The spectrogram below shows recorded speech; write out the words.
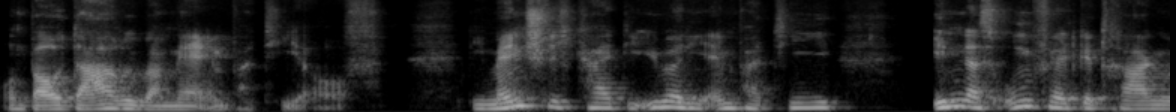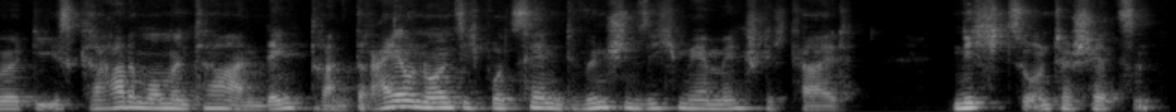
und bau darüber mehr Empathie auf. Die Menschlichkeit, die über die Empathie in das Umfeld getragen wird, die ist gerade momentan, denkt dran, 93 Prozent wünschen sich mehr Menschlichkeit, nicht zu unterschätzen.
